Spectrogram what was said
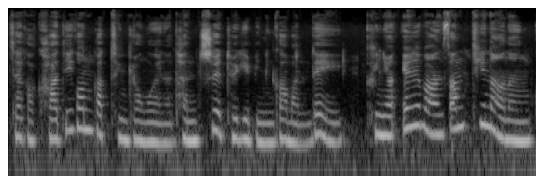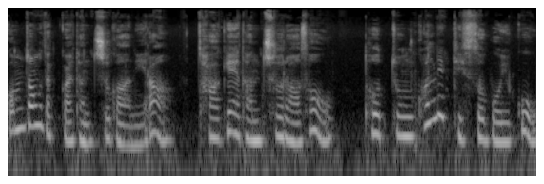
제가 가디건 같은 경우에는 단추에 되게 민감한데 그냥 일반 산티나는 검정 색깔 단추가 아니라 자개 단추라서 더 좀 퀄리티 있어 보이고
